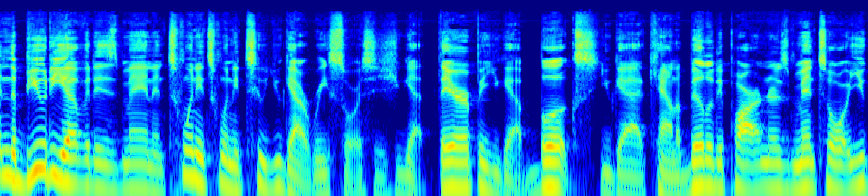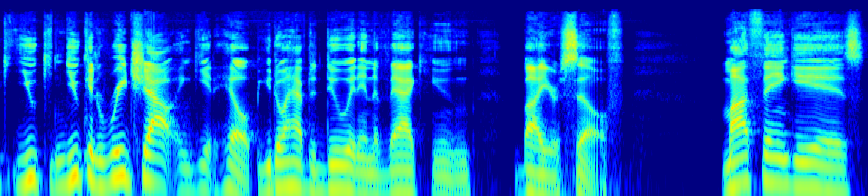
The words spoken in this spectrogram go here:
And the beauty of it is, man, in 2022, you got resources. You got therapy, you got books, you got accountability partners, mentor. You you can you can reach out and get help. You don't have to do it in a vacuum by yourself. My thing is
